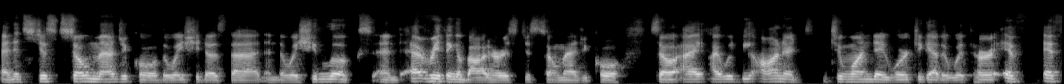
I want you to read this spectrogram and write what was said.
And it's just so magical the way she does that and the way she looks and everything about her is just so magical. So i i would be honored to one day work together with her if if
